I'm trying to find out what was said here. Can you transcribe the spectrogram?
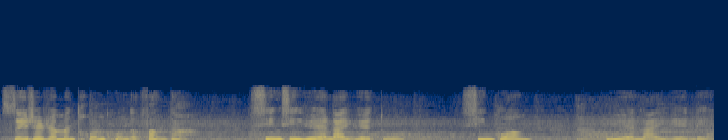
随着人们瞳孔的放大，星星越来越多，星光越来越亮。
